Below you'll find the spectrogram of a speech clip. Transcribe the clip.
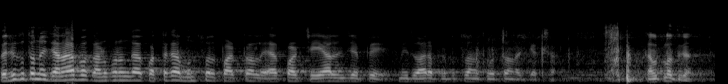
పెరుగుతున్న జనాభాకు అనుగుణంగా కొత్తగా మున్సిపల్ పాఠశాలలు ఏర్పాటు చేయాలని చెప్పి మీ ద్వారా ప్రభుత్వాన్ని కోరుతున్నాను అధ్యక్ష. కల్పలత్ గారు.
